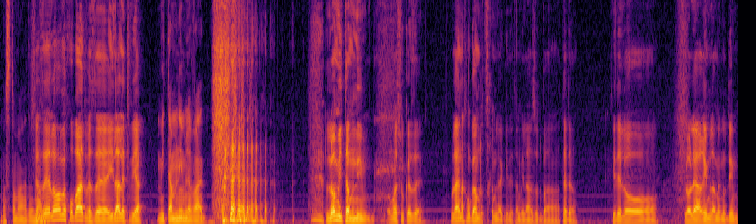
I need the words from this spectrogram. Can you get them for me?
מה זאת אומרת? שזה לא מכובד וזה עילה לתביעה. מתאמנים לבד. לא מתאמנים, או משהו כזה. אולי אנחנו גם לא צריכים להגיד את המילה הזאת בתדר, כדי לא, לא להרים למנודים.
